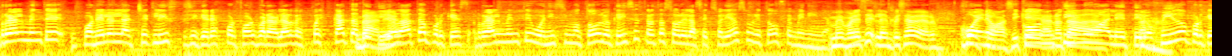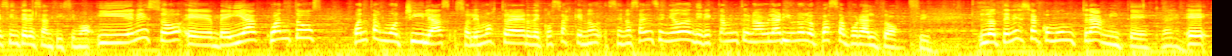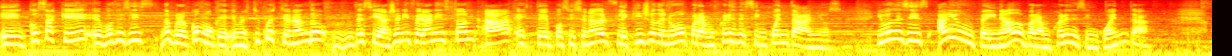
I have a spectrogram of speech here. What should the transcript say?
realmente ponelo en la checklist si querés por favor para hablar después Cata te tiro data porque es realmente buenísimo todo lo que dice trata sobre la sexualidad sobre todo femenina Me parece, la empecé a ver. justo, bueno, así que continuale, te lo pido porque es interesantísimo. Y en eso eh, veía cuántos, cuántas mochilas solemos traer de cosas que no, se nos ha enseñado a directamente no hablar y uno lo pasa por alto. Sí. Lo tenés ya como un trámite. Claro. Eh, eh, cosas que eh, vos decís, no, pero ¿cómo que me estoy cuestionando? Decía, Jennifer Aniston ha este, posicionado el flequillo de nuevo para mujeres de 50 años. Y vos decís, ¿hay un peinado para mujeres de 50?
